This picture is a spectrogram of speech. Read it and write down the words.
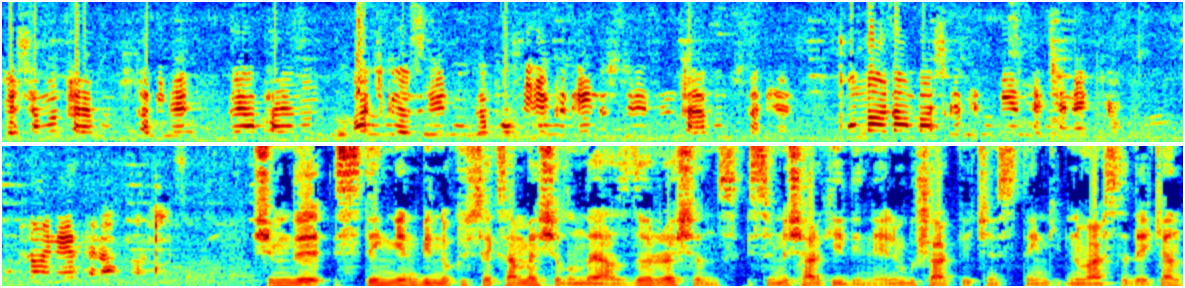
yaşamın tarafını tutabilir veya paranın açgözlülüğün ve fosil yakıt endüstrisinin tarafını tutabilir. Bunlardan başka bir seçenek yok. Ukrayna'ya selamlar. Şimdi Sting'in 1985 yılında yazdığı Russians isimli şarkıyı dinleyelim. Bu şarkı için Sting üniversitedeyken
